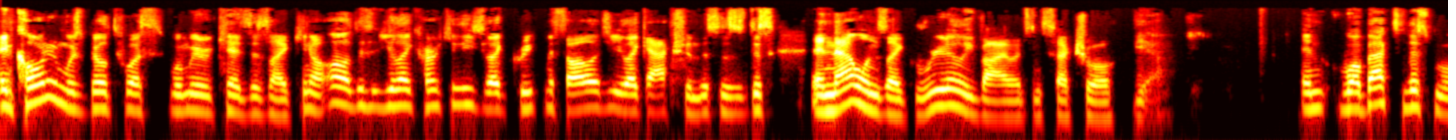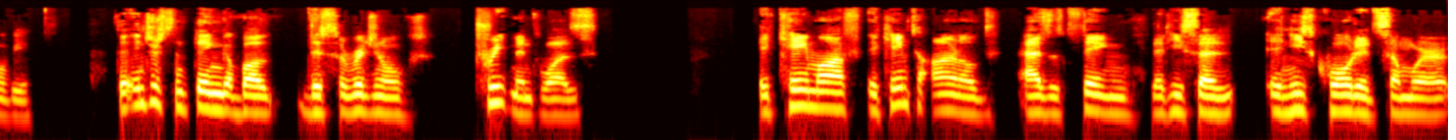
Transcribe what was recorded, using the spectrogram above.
and Conan was built to us when we were kids as like, you know, oh, this you like Hercules, you like Greek mythology, you like action. This is this, and that one's like really violent and sexual. Yeah. And well, back to this movie. The interesting thing about this original treatment was it came off, it came to Arnold as a thing that he said, and he's quoted somewhere,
